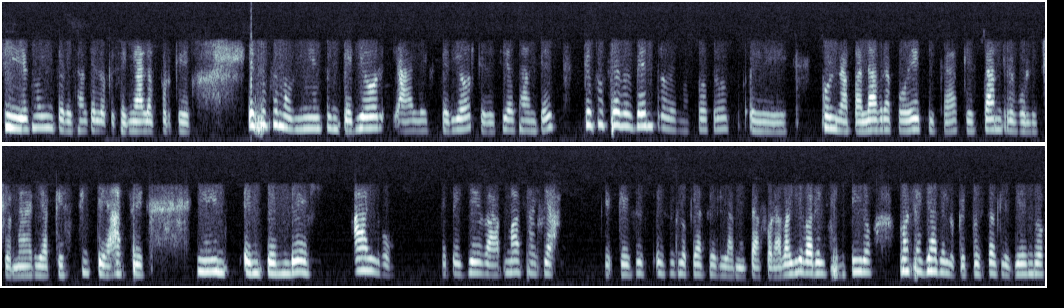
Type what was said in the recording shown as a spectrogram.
Sí, es muy interesante lo que señalas porque es ese movimiento interior al exterior que decías antes, ¿qué sucede dentro de nosotros eh, con la palabra poética que es tan revolucionaria, que sí te hace en- entender algo que te lleva más allá? Que, eso, es, eso es lo que hace la metáfora, va a llevar el sentido más allá de lo que tú estás leyendo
